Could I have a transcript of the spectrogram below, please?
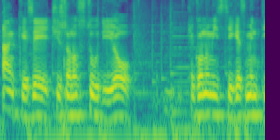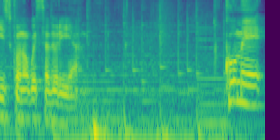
anche se ci sono studi o economisti che smentiscono questa teoria come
